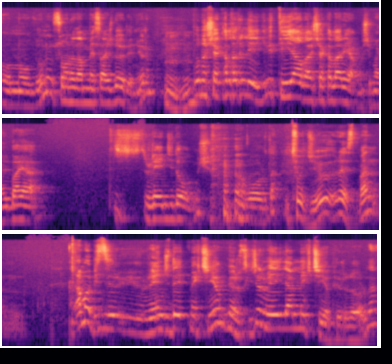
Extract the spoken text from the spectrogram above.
onun olduğunu. Sonradan mesajda öğreniyorum. Bunun şakalarıyla ilgili tiye alan şakalar yapmışım. Hani bayağı rencide olmuş orada. Çocuğu resmen Ama biz rencide etmek için yapmıyoruz ki canım. Eğlenmek için yapıyoruz orada.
